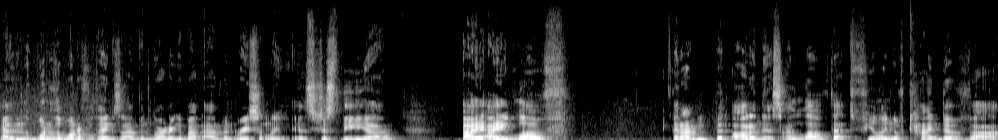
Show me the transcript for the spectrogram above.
And one of the wonderful things that I've been learning about Advent recently is just the, uh, I I love, and I'm a bit odd in this. I love that feeling of kind of uh,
